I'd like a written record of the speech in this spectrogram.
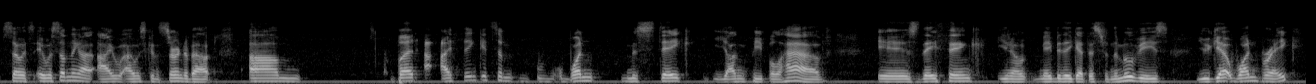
So it's, it was something I, I, I was concerned about. Um, but I- think it's a one mistake young people have is they think you know maybe they get this from the movies. You get one break,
